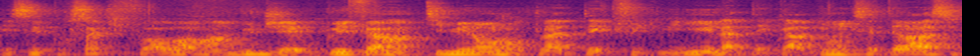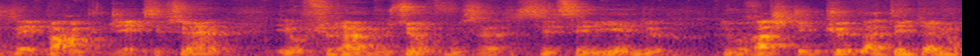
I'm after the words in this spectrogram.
Et c'est pour ça qu'il faut avoir un budget. Vous pouvez faire un petit mélange entre la tech fuite mini, la tech avion, etc. Si vous n'avez pas un budget exceptionnel. Et au fur et à mesure, vous essayez de, de racheter que de la tech avion.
